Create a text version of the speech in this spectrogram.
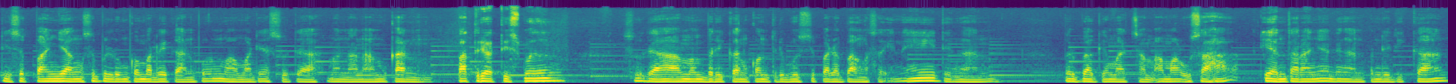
Di sepanjang sebelum kemerdekaan pun Muhammadiyah sudah menanamkan patriotisme, sudah memberikan kontribusi pada bangsa ini dengan berbagai macam amal usaha, di antaranya dengan pendidikan,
